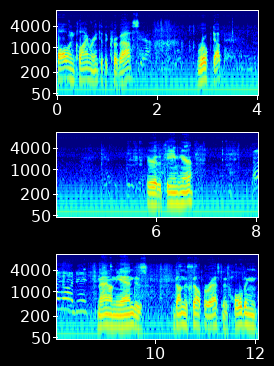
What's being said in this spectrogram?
fallen climber into the crevasse, roped up. Here the team here. Man on the end has done the self-arrest and is holding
